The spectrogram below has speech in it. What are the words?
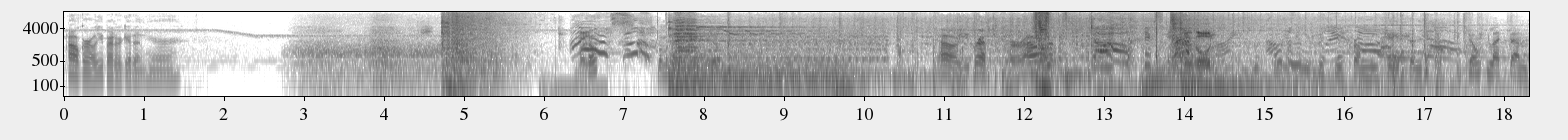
Oh, girl, you better get in here. Wait. Oops. Vamos a ver, Oh, you grabbed her out? Perdón. Take you from me, Jason. Don't let them.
